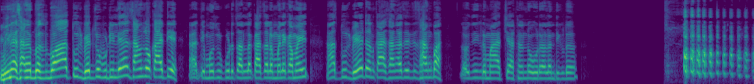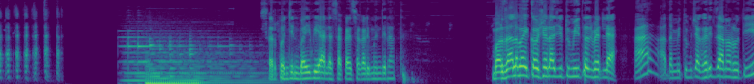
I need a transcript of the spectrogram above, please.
मी नाही सांगत बस बा तूच भेटतो बुडीले. सांगतो काय ते. हा ते मजूर कुठे चाललं काय चाललं मला काय माहीत. हा तूच भेट आणि काय सांगायचं ते सांग बा. जाऊ तिकडे माझ्या थंड उराला तिकडं. सरपंचीन बाई बी आल्या सकाळी सकाळी मंदिरात. बरं झालं बाई कौशलाजी तुम्ही इथंच भेटल्या. हा? आता मी तुमच्या घरीच जाणार होती.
